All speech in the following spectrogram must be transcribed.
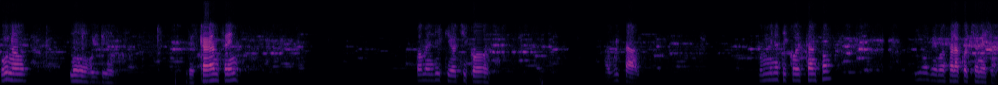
uno. Muy bien. Descansen. Tomen líquido, chicos. Agüita. Un minutico de descanso. Y volvemos a la colchoneta.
